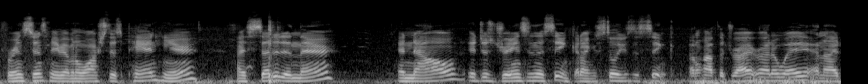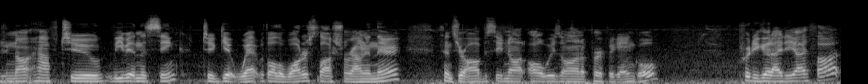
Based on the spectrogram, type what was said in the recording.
For instance, maybe I'm gonna wash this pan here. I set it in there and now it just drains in the sink and I can still use the sink. I don't have to dry it right away and I do not have to leave it in the sink to get wet with all the water sloshing around in there since you're obviously not always on a perfect angle. Pretty good idea, I thought.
